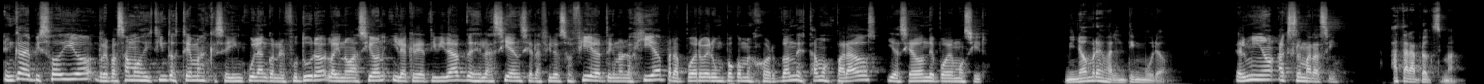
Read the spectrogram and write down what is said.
En cada episodio repasamos distintos temas que se vinculan con el futuro, la innovación y la creatividad desde la ciencia, la filosofía y la tecnología para poder ver un poco mejor dónde estamos parados y hacia dónde podemos ir. Mi nombre es Valentín Muro. El mío, Axel Marazzi. Hasta la próxima.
